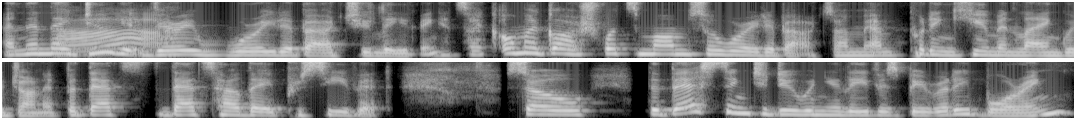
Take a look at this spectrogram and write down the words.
And then they ah. do get ah. very worried about you leaving. It's like, oh my gosh, what's mom so worried about? So I'm, I'm putting human language on it, but that's that's how they perceive it. So the best thing to do when you leave is be really boring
